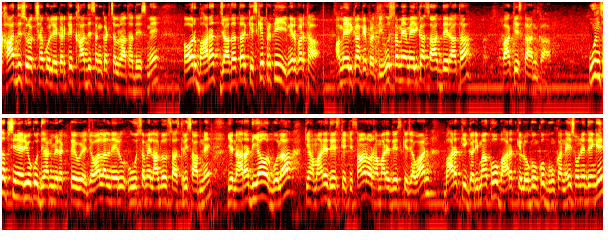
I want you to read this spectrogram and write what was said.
खाद्य सुरक्षा को लेकर के खाद्य संकट चल रहा था देश में, और भारत ज़्यादातर किसके प्रति निर्भर था? अमेरिका के प्रति। उस समय अमेरिका साथ दे रहा था पाकिस्तान का। उन सब सिनेरियो को ध्यान में रखते हुए जवाहरलाल नेहरू उस समय लाल बहादुर शास्त्री साहब ने ये नारा दिया और बोला कि हमारे देश के किसान और हमारे देश के जवान भारत की गरिमा को, भारत के लोगों को भूखा नहीं सोने देंगे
